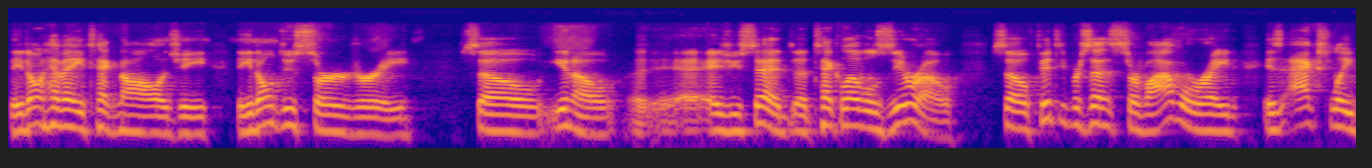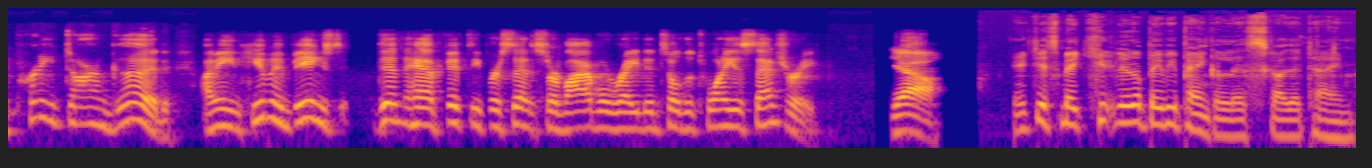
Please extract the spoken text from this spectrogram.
They don't have any technology. They don't do surgery. So, you know, as you said, uh, tech level zero. So 50% survival rate is actually pretty darn good. I mean, human beings didn't have 50% survival rate until the 20th century. Yeah, They just make cute little baby pangolins all the time.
